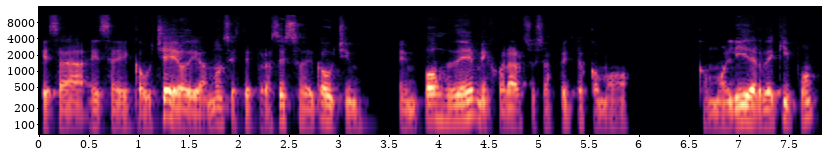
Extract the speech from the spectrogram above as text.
ese coacheo, digamos, este proceso de coaching en pos de mejorar sus aspectos como, como líder de equipo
